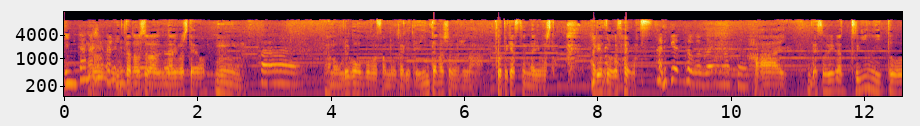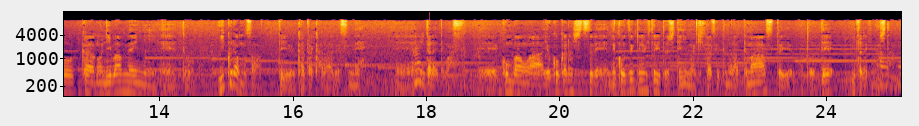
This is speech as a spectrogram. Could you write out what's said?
インターナショナルインターナショナルになりましたよ。うん。はあのオレゴンおばばさんのおかげでインターナショナルなポッドキャストになりました。ありがとうございます。い ありがとうございます。はい。でそれが次に10日の2番目に、えー、とイクラムさんっていう方からですね、えーはい。い、ただいてます、えーこんばんは。横から失礼。猫好きの一人として今聞かせてもらってます。ということでいただきました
